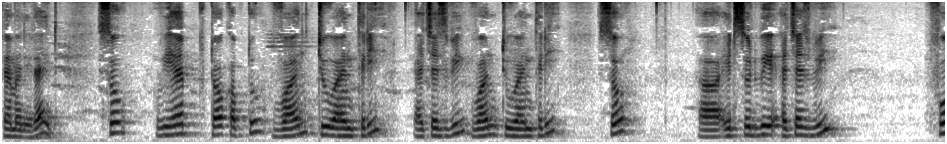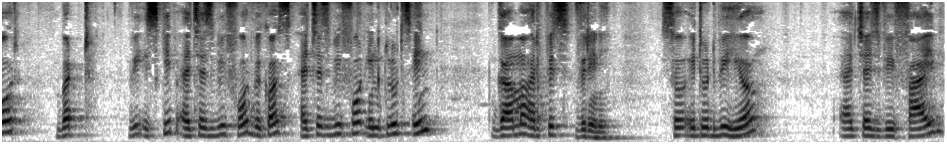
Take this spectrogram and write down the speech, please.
family right? So we have talk up to 1 2 and 3 hsv 1 2 and 3 so uh, it should be hsv 4 but we skip hsv 4 because hsv 4 includes in gamma herpes virinae so it would be here HHV5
